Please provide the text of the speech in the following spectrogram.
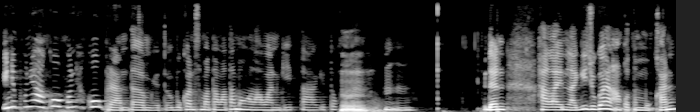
ini punya aku punya aku berantem gitu bukan semata-mata mau ngelawan kita gitu kan Mm-mm. Mm-mm. Dan hal lain lagi juga yang aku temukan,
